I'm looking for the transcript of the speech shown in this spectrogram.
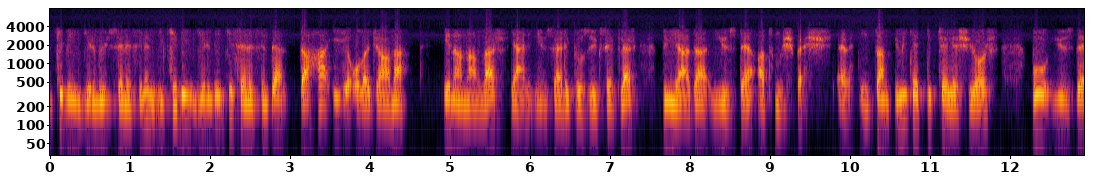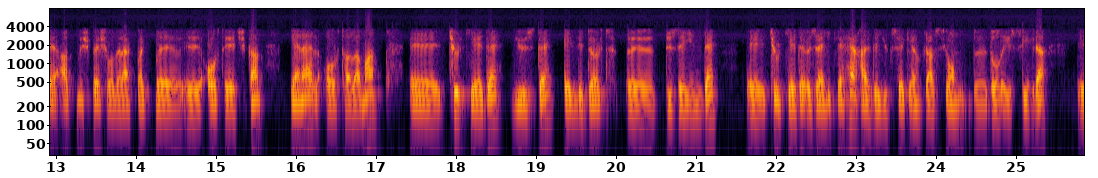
2023 senesinin 2022 senesinden daha iyi olacağına inananlar yani iyimserlik dozu yüksekler dünyada yüzde 65. Evet insan ümit ettikçe yaşıyor. Bu yüzde 65 olarak bak, e, ortaya çıkan genel ortalama e, Türkiye'de yüzde 54 e, düzeyinde. E, Türkiye'de özellikle herhalde yüksek enflasyon e, dolayısıyla e,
